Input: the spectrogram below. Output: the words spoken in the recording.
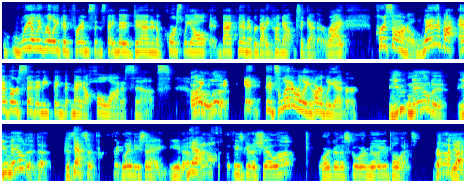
really, really good friends since they moved in. And of course, we all, back then, everybody hung out together, right? Chris Arnold, when have I ever said anything that made a whole lot of sense? Oh, like, look. It, it's literally hardly ever. You nailed it. You nailed it, though because yeah. that's a perfect Wendy saying. You know, yeah. I don't know if he's going to show up. We're going to score a million points, but I yeah.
